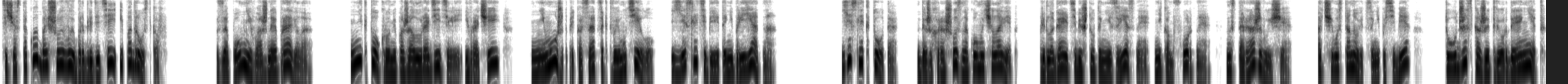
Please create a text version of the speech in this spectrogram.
Сейчас такой большой выбор для детей и подростков. Запомни важное правило. Никто, кроме, пожалуй, родителей и врачей, не может прикасаться к твоему телу, если тебе это неприятно. Если кто-то, даже хорошо знакомый человек, предлагает тебе что-то неизвестное, некомфортное, настораживающее, от чего становится не по себе, тут же скажи твердое «нет».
